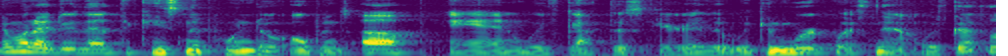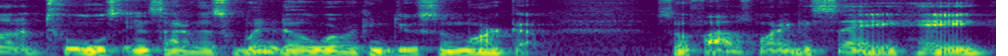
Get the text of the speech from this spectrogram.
And when I do that, the Ksnip window opens up, and we've got this area that we can work with. Now, we've got a lot of tools inside of this window where we can do some markup. So if I was wanting to say, hey,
